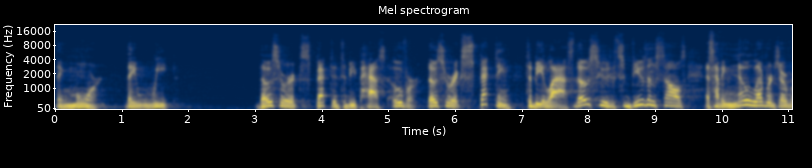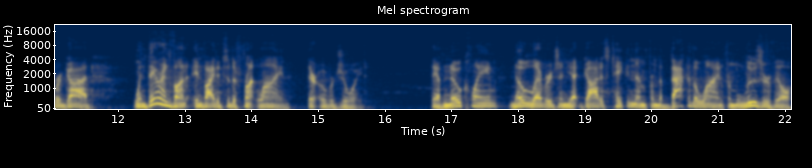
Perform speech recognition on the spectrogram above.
They mourn. They weep. Those who are expected to be passed over, those who are expecting to be last, those who view themselves as having no leverage over God, when they're inv- invited to the front line, they're overjoyed. They have no claim, no leverage, and yet God has taken them from the back of the line, from Loserville,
